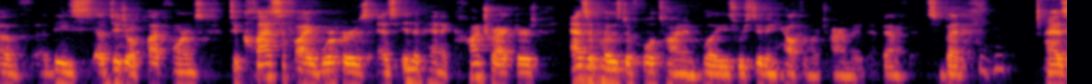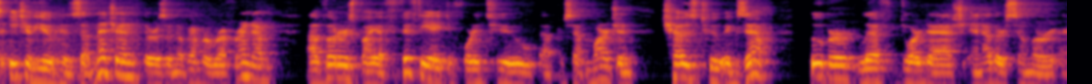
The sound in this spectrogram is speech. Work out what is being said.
of these uh, digital platforms to classify workers as independent contractors as opposed to full-time employees receiving health and retirement benefits. But mm-hmm. as each of you has uh, mentioned, there was a November referendum. Uh, voters by a 58 to 42 uh, percent margin chose to exempt Uber, Lyft, DoorDash, and other similar uh,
